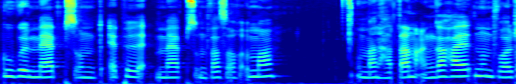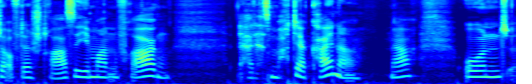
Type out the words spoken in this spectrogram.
Google Maps und Apple Maps und was auch immer. Und man hat dann angehalten und wollte auf der Straße jemanden fragen. Ja, das macht ja keiner. Ja, und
